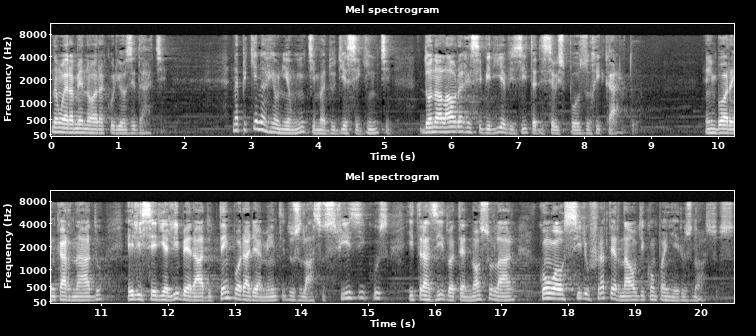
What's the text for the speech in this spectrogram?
não era menor a curiosidade. Na pequena reunião íntima do dia seguinte, Dona Laura receberia a visita de seu esposo Ricardo. Embora encarnado, ele seria liberado temporariamente dos laços físicos e trazido até nosso lar com o auxílio fraternal de companheiros nossos.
